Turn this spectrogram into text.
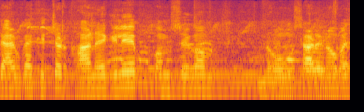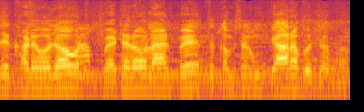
टाइम का किचड़ खाने के लिए कम से कम नौ साढ़े नौ बजे खड़े हो जाओ बैठे रहो लाइन पे तो कम से कम ग्यारह बज जाता।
